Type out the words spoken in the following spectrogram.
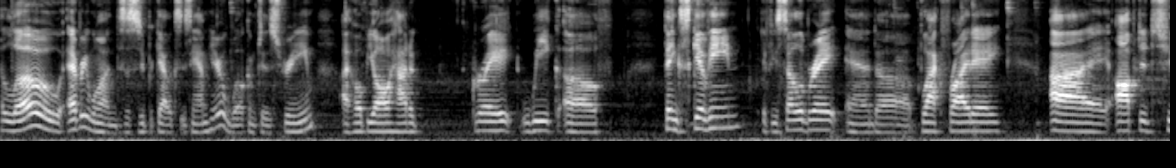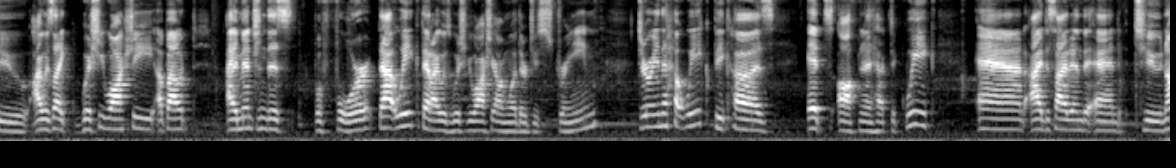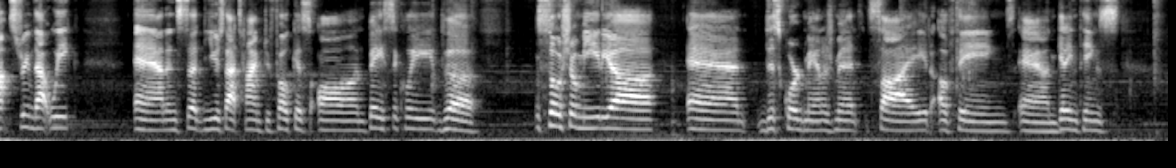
Hello, everyone. This is Super Galaxy Sam here. Welcome to the stream. I hope you all had a great week of Thanksgiving, if you celebrate, and uh, Black Friday. I opted to. I was like wishy washy about. I mentioned this before that week that I was wishy washy on whether to stream during that week because it's often a hectic week and I decided in the end to not stream that week and instead use that time to focus on basically the social media and Discord management side of things and getting things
